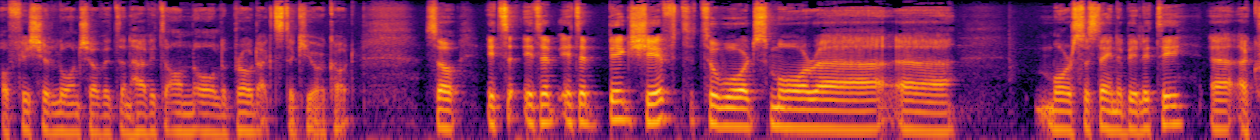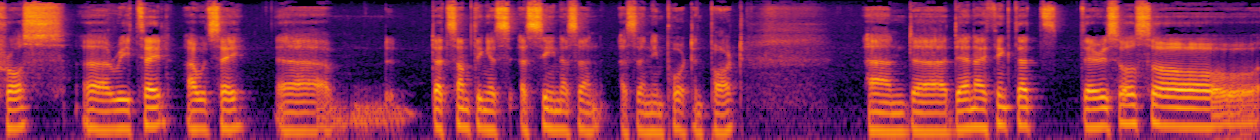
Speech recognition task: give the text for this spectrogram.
official launch of it and have it on all the products the QR code. So it's it's a it's a big shift towards more uh, uh, more sustainability uh, across uh, retail. I would say uh, that's something as, as seen as an as an important part. And then I think that there is also,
